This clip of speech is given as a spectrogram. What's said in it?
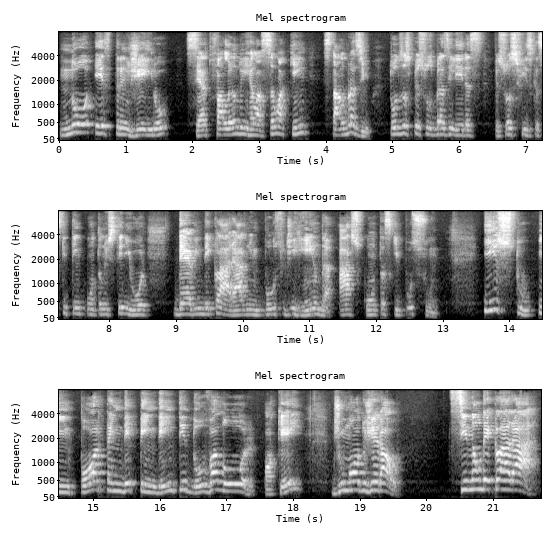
no estrangeiro, certo? Falando em relação a quem está no Brasil. Todas as pessoas brasileiras, pessoas físicas que têm conta no exterior, devem declarar no imposto de renda as contas que possuem. Isto importa independente do valor, ok? De um modo geral, se não declarar,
